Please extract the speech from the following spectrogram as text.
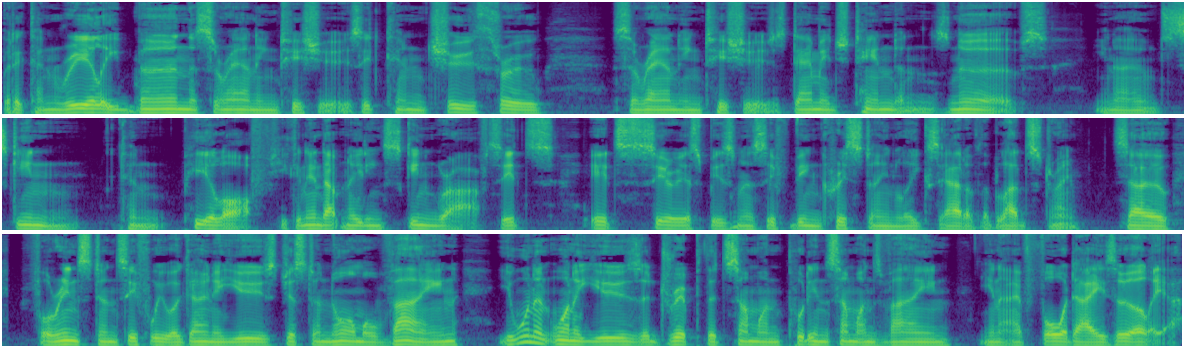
but it can really burn the surrounding tissues. It can chew through surrounding tissues, damage tendons, nerves, you know, skin can peel off. You can end up needing skin grafts. It's it's serious business if vincristine leaks out of the bloodstream. So, for instance, if we were going to use just a normal vein, you wouldn't want to use a drip that someone put in someone's vein, you know, four days earlier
